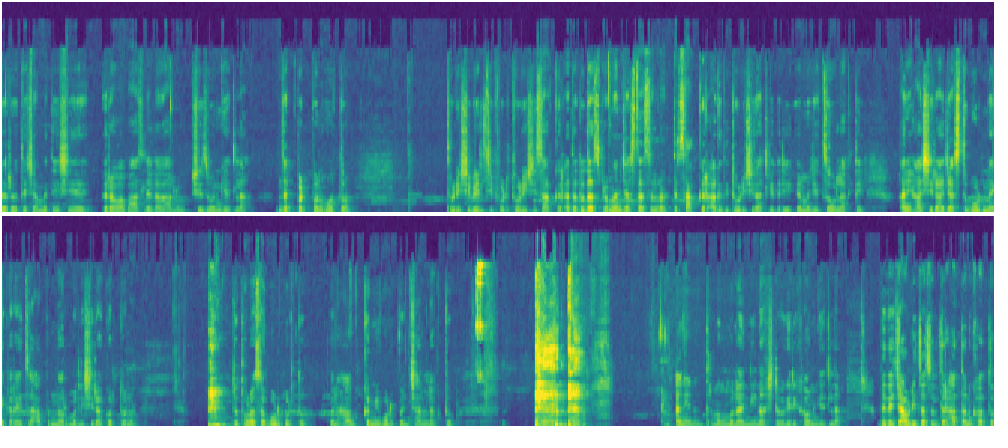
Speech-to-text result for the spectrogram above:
तर त्याच्यामध्ये शे रवा भाजलेला घालून शिजवून घेतला. झटपट पण होतं. थोडीशी वेलची पूड थोडीशी साखर. आता दुधाचं प्रमाण जास्त असेल ना तर साखर अगदी थोडीशी घातली तरी म्हणजे चव लागते. आणि हा शिरा जास्त गोड नाही करायचा आपण नॉर्मली शिरा करतो ना. तो थोडासा गोड करतो पण हा कमी गोड पण छान लागतो. आणि नंतर मग मुलांनी नाश्ता वगैरे खाऊन घेतला. आता त्याच्या आवडीचं असेल तर हातानं खातो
